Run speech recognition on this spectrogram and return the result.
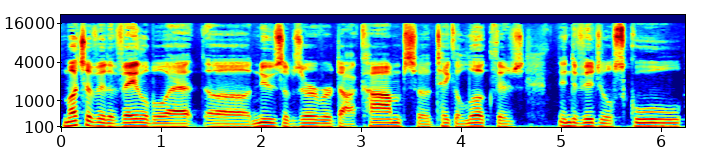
much of it available at uh, newsobserver.com. So take a look. There's individual school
